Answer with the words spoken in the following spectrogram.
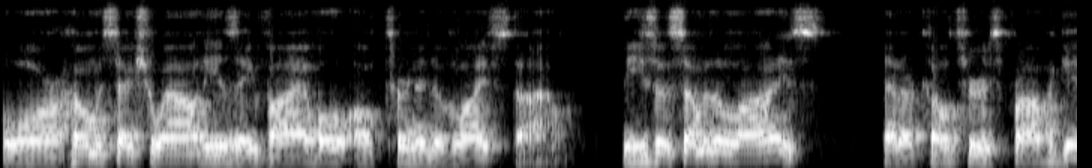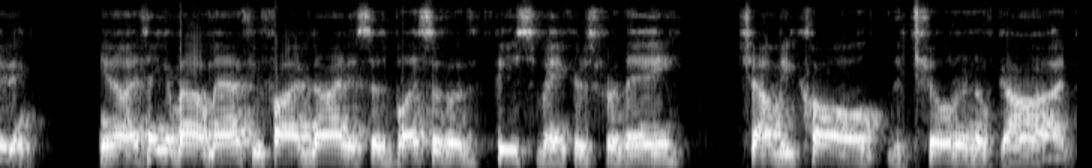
or homosexuality is a viable alternative lifestyle. These are some of the lies that our culture is propagating. You know, I think about Matthew 5 9, it says, Blessed are the peacemakers, for they shall be called the children of God.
